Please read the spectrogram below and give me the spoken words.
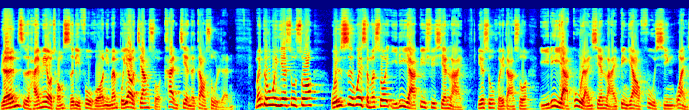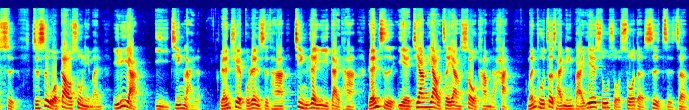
人子还没有从死里复活，你们不要将所看见的告诉人。”门徒问耶稣说：“文士为什么说以利亚必须先来？”耶稣回答说：“以利亚固然先来，并要复兴万事。只是我告诉你们，以利亚已经来了。”人却不认识他，竟任意待他。人子也将要这样受他们的害。门徒这才明白，耶稣所说的是指着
